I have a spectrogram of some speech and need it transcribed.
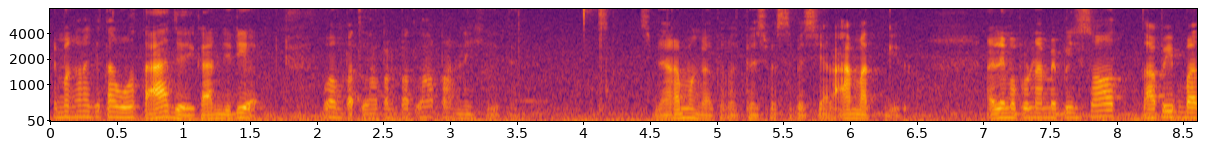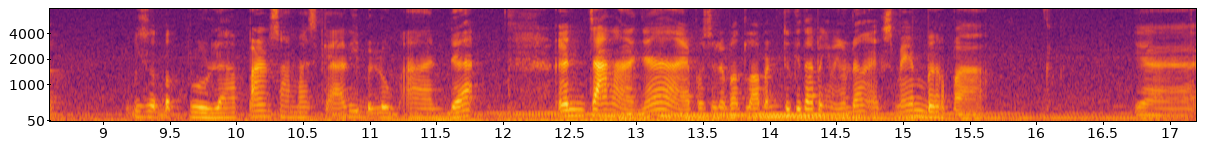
emang karena kita wota aja ya kan? Jadi wah 48 48 nih gitu. Sebenarnya emang nggak terlalu spesial, spesial amat gitu. Ada 56 episode tapi 4 episode 48 sama sekali belum ada. Rencananya episode 48 itu kita pengen undang ex member pak. Ya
